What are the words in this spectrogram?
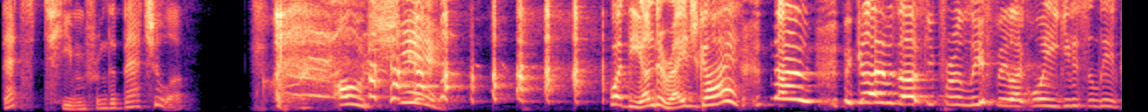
that's Tim from The Bachelor. Oh shit! What, the underage guy? No, the guy that was asking for a lift, be like, "Oi, give us a lift."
